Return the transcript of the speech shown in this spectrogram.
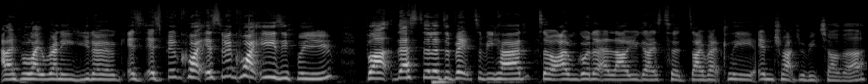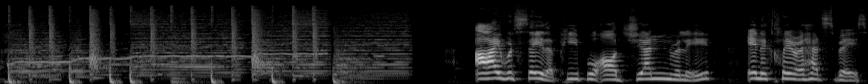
and I feel like Reni, you know, it's, it's been quite it's been quite easy for you, but there's still a debate to be had. So I'm going to allow you guys to directly interact with each other. I would say that people are generally in a clearer headspace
